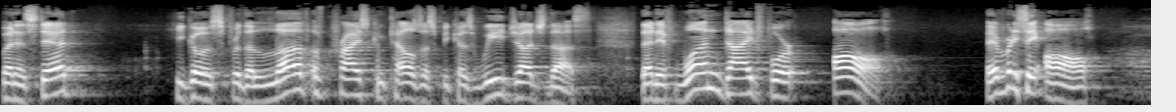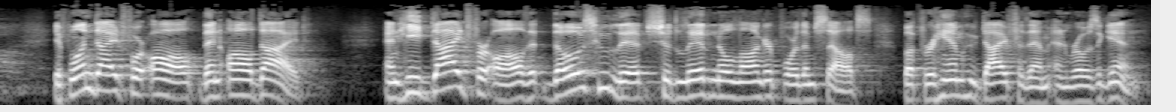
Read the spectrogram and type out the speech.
But instead, he goes, For the love of Christ compels us because we judge thus that if one died for all, everybody say all. all. If one died for all, then all died. And he died for all, that those who live should live no longer for themselves, but for him who died for them and rose again.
